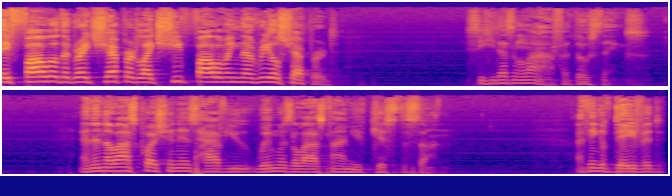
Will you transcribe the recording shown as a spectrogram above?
They follow the great shepherd like sheep following the real shepherd. See, he doesn't laugh at those things. And then the last question is, have you, when was the last time you've kissed the Son? I think of David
